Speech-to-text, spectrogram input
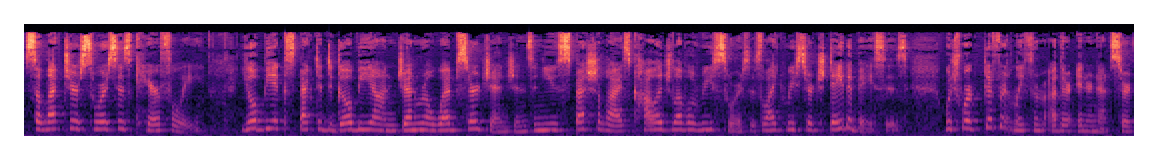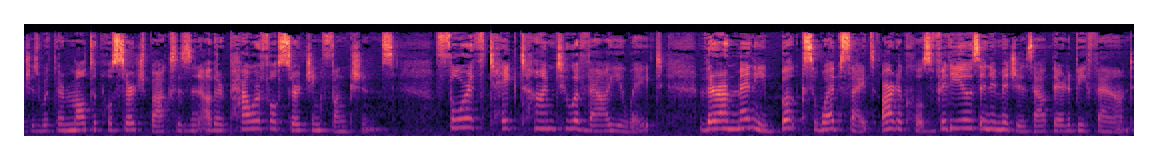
select your sources carefully. You'll be expected to go beyond general web search engines and use specialized college level resources like research databases, which work differently from other internet searches with their multiple search boxes and other powerful searching functions. Fourth, take time to evaluate. There are many books, websites, articles, videos, and images out there to be found.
